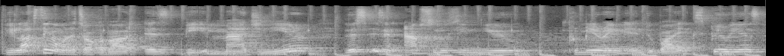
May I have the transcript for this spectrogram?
the last thing I want to talk about is the Imagineer. This is an absolutely new premiering in Dubai experience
